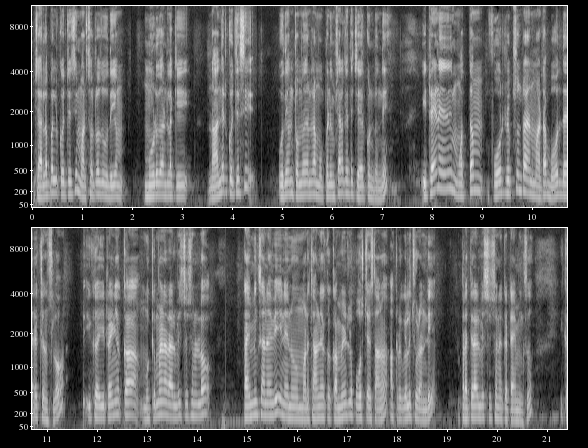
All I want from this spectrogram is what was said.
చర్లపల్లికి వచ్చేసి మరుసటి రోజు ఉదయం మూడు గంటలకి నాందేడ్కి వచ్చేసి ఉదయం తొమ్మిది గంటల ముప్పై నిమిషాలకైతే చేరుకుంటుంది. ఈ ట్రైన్ అనేది మొత్తం ఫోర్ ట్రిప్స్ ఉంటాయన్నమాట బోత్ డైరెక్షన్స్లో. ఇక ఈ ట్రైన్ యొక్క ముఖ్యమైన రైల్వే స్టేషన్లో టైమింగ్స్ అనేవి నేను మన ఛానల్ యొక్క కమ్యూనిటీలో పోస్ట్ చేస్తాను అక్కడికి వెళ్ళి చూడండి ప్రతి రైల్వే స్టేషన్ యొక్క టైమింగ్స్. ఇక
